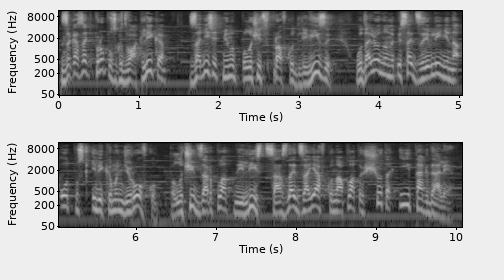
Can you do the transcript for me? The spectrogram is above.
Заказать пропуск в два клика, за 10 минут получить справку для визы, удаленно написать заявление на отпуск или командировку, получить зарплатный лист, создать заявку на оплату счета и так далее.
